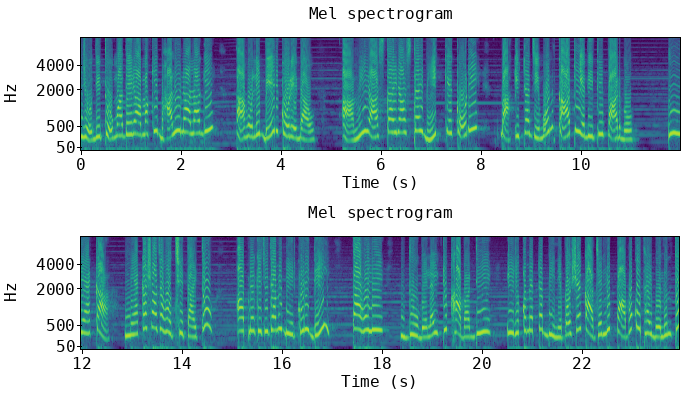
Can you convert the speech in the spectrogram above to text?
যদি তোমাদের আমাকে ভালো না লাগে, তাহলে বের করে দাও। আমি রাস্তায় রাস্তায় ভিক্ষে করে বাকিটা জীবন কাটিয়ে দিতে পারব। ন্যাকা ন্যাকা সাজা হচ্ছে তাই তো? আপনাকে যদি আমি বের করে দেই, তাহলে দুবেলা একটু খাবার দিয়ে এরকম একটা বিনে পয়সায় কাজের লোক পাবো কোথায় বলুন তো?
